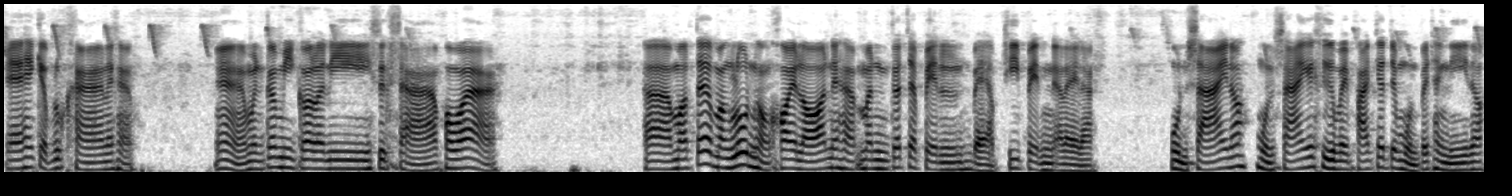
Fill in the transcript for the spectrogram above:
แอร์ให้กับลูกค้านะครับ อ่า มันก็มีกรณีศึกษา เพราะว่า อ่า มอเตอร์บางรุ่นของคอยล์ร้อนนะครับ มันก็จะเป็นแบบที่เป็นอะไรนะหมุนซ้ายเนาะ หมุนซ้ายก็คือใบพัดก็จะหมุนไปทางนี้เนาะ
